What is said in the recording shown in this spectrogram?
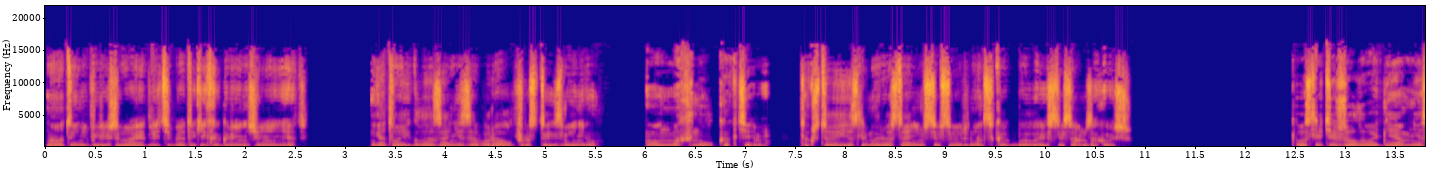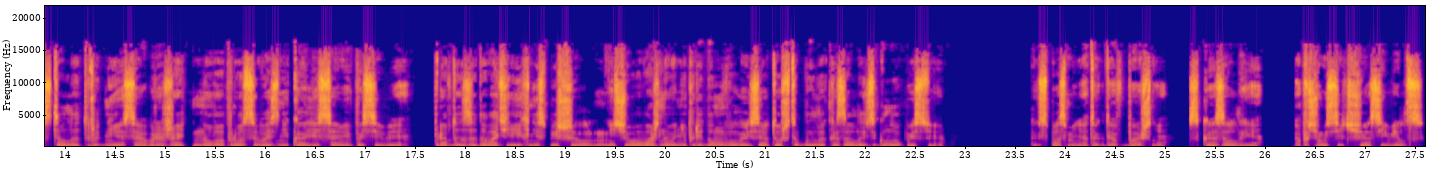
Но ты не переживай, для тебя таких ограничений нет. Я твои глаза не забрал, просто изменил. Он махнул когтями. Так что, если мы расстанемся, все вернется как было, если сам захочешь. После тяжелого дня мне стало труднее соображать, но вопросы возникали сами по себе. Правда, задавать я их не спешил, ничего важного не придумывалось, а то, что было, казалось глупостью. «Ты спас меня тогда в башне», — сказал я. «А почему сейчас явился?»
